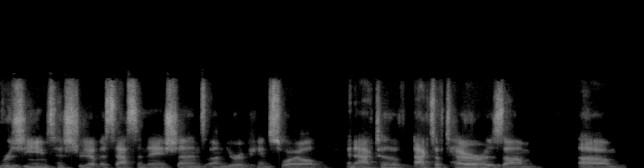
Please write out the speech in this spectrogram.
regime's history of assassinations on European soil and active acts of terrorism um,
